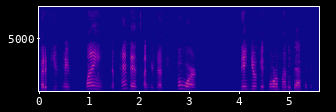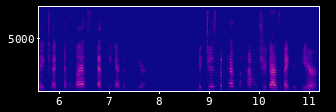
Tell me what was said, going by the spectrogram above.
But if you can claim dependents on your W 4, then you'll get more money back on your paycheck and less at the end of the year. It just depends on how much you guys make a year.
